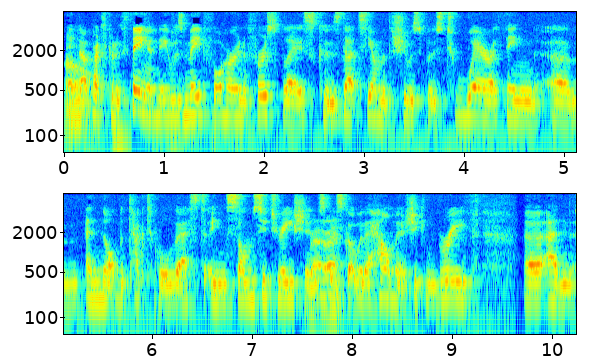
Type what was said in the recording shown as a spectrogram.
in Oh. that particular thing, and it was made for her in the first place because that's the armor that she was supposed to wear, I think, um, and not the tactical vest in some situations. Right, So It's right. got with a helmet, she can breathe. Uh, and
